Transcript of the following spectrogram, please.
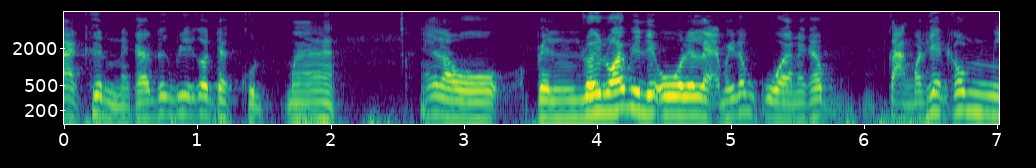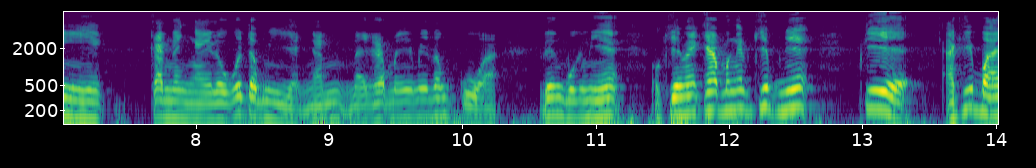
มากขึ้นนะครับ ซึ่งพี่ก็จะขุดมา ให้เราเป็นร้อยๆวิดีโอเลยแหละไม่ต้องกลัวนะครับ ต่างประเทศเขามีกันยังไงเราก็จะมีอย่างนั้นนะครับ ไม่ไม่ต้องกลัวเรื่องพวกนี้ โอเคไหมครับงั้นคลิปนี้พี่อธิบาย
